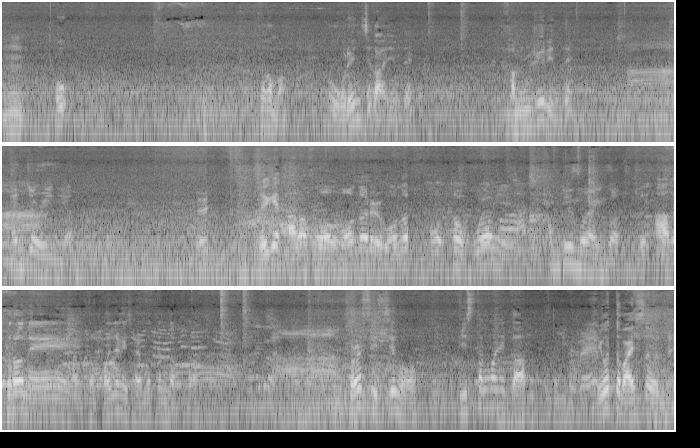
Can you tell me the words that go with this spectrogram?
음, 오. 잠깐만. 이거 오렌지가 아닌데? 감귤인데? 텐저린이야? 되게 달아서. 원어를 원어 어, 더 모양이 감귤 모양인 것 같은데? 아, 그러네. 그럼 번역이 잘못됐나 보다. 그럴 수 있지, 뭐. 비슷한 거니까. 이것도 맛있어, 근데.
